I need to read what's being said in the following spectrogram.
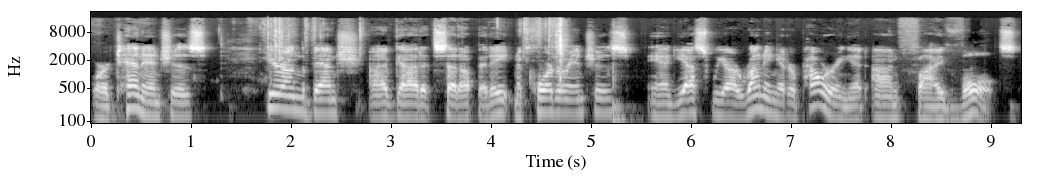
or 10 inches here on the bench, I've got it set up at eight and a quarter inches. And yes, we are running it or powering it on five volts.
